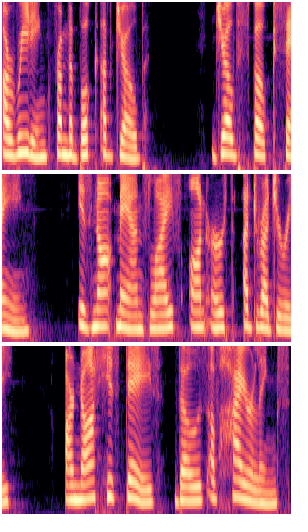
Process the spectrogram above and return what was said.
A reading from the book of Job. Job spoke, saying, Is not man's life on earth a drudgery? Are not his days those of hirelings?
